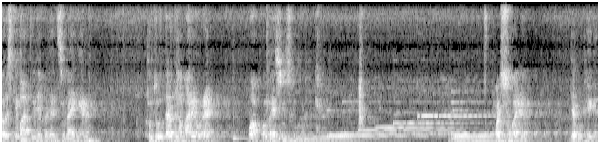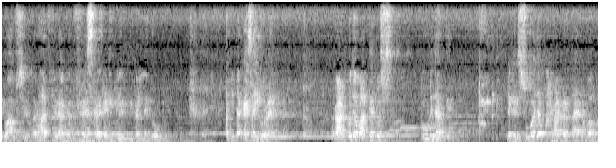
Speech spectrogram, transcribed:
और उसके बाद तुझे भजन सुनाएँगे ना तो जो दर्द हमारे हो रहे हैं, वो आपको महसूस होगा। और सुबह जब उठेंगे तो आप सिर पर हाथ फिराकर फ्रेश करके निकले निकलने दो। अभी तक ऐसा ही हो रहा है। रात को जब आते हैं तो टूट जाते हैं। लेकिन सुबह जब खड़ा करता है ना बाबा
